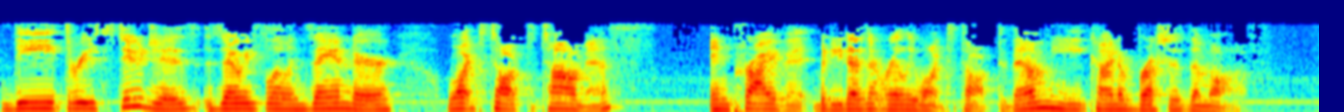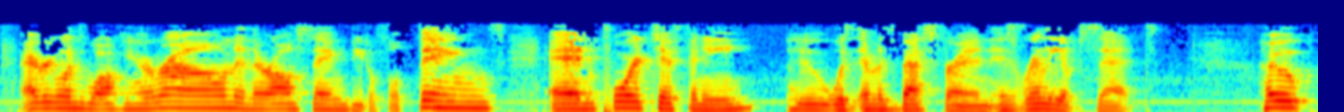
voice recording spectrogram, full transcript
The three stooges, Zoe, Flo, and Xander, want to talk to Thomas in private, but he doesn't really want to talk to them. He kind of brushes them off everyone's walking around and they're all saying beautiful things. And poor Tiffany, who was Emma's best friend, is really upset. Hope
